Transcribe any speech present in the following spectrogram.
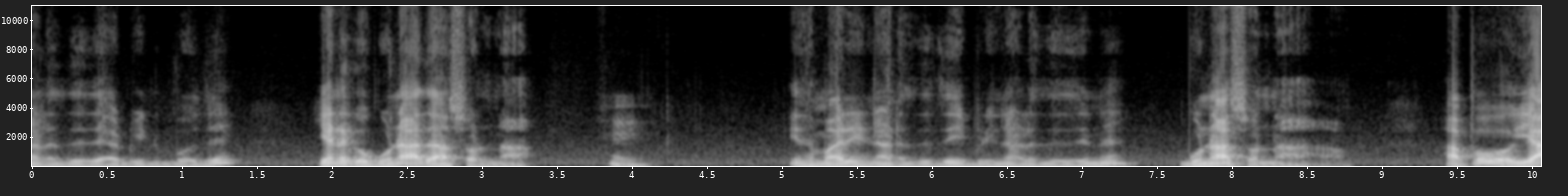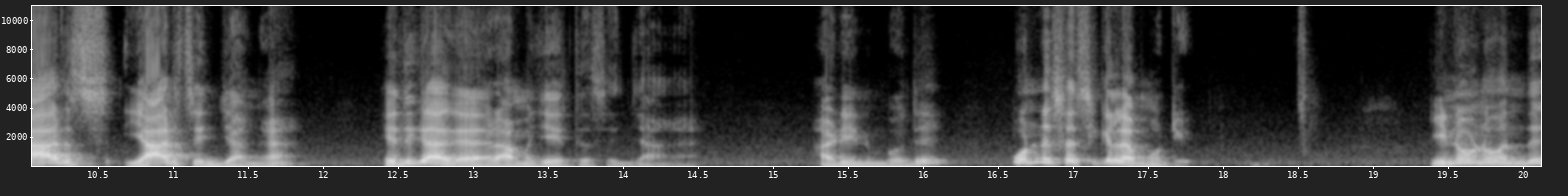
நடந்தது? அப்படின்னும்போது எனக்கு குணா தான் சொன்னான் இந்த மாதிரி நடந்தது இப்படி நடந்ததுன்னு குணா சொன்னான் அப்போது யார் யார் செஞ்சாங்க? எதுக்காக ராமஜெயத்தை செஞ்சாங்க? அப்படின்னும்போது ஒன்று சசிகலா மோட்டிவ். இன்னொன்று வந்து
